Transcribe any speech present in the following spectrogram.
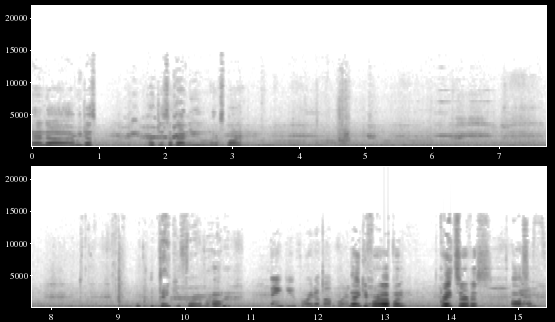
And uh, we just purchased a brand new Explorer. Thank you, Ford of Oh, Thank you, Ford of Upland. thank you, Ford Upland. Great service. Awesome. Yes.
